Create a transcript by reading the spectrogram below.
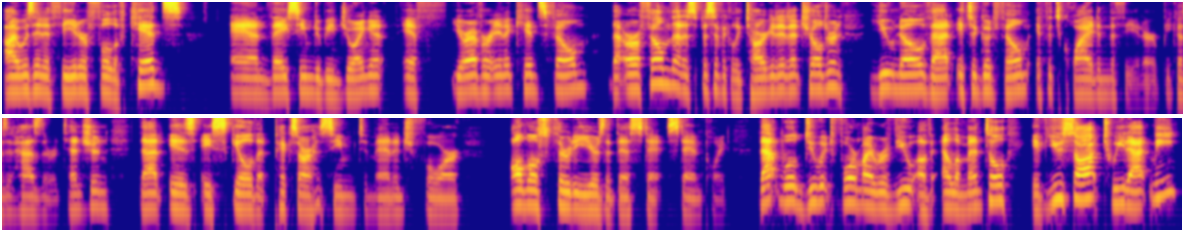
I was in a theater full of kids and they seem to be enjoying it. If you're ever in a kids film that or a film that is specifically targeted at children, you know that it's a good film if it's quiet in the theater because it has their attention. That is a skill that Pixar has seemed to manage for almost 30 years at this sta- standpoint. That will do it for my review of Elemental. If you saw it, tweet at me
